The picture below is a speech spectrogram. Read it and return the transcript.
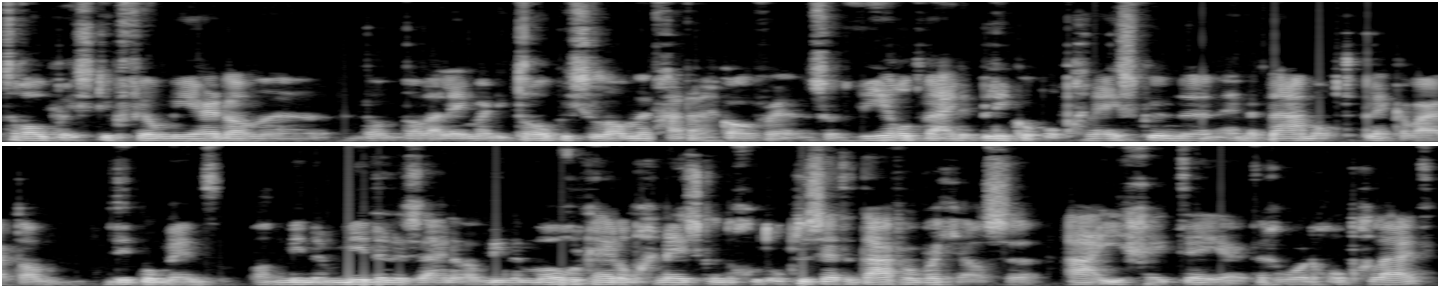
Tropen is natuurlijk veel meer dan, eh, dan, dan alleen maar die tropische landen. Het gaat eigenlijk over een soort wereldwijde blik op, op geneeskunde. En met name op de plekken waar het dan op dit moment wat minder middelen zijn en wat minder mogelijkheden om geneeskunde goed op te zetten. Daarvoor word je als uh, AIGT'er tegenwoordig opgeleid.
